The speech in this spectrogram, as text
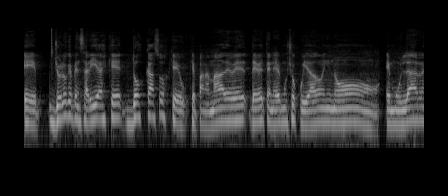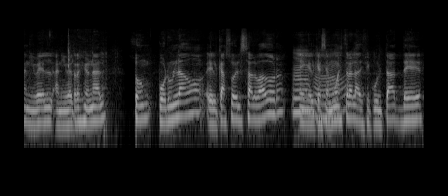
Eh, yo lo que pensaría es que dos casos que, Panamá debe, debe, tener mucho cuidado en no emular a nivel, a nivel regional son, por un lado, el caso del Salvador, en el que se muestra la dificultad de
